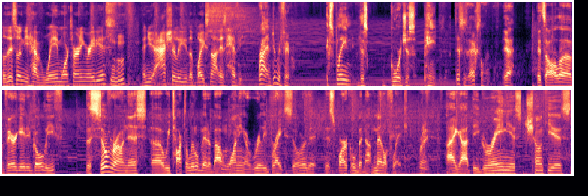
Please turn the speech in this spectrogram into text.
So this one, you have way more turning radius. And you actually, the bike's not as heavy. Ryan, do me a favor. Explain this gorgeous paint. This is excellent. Yeah, it's all uh, variegated gold leaf. The silver on this, uh, we talked a little bit about wanting a really bright silver that, that sparkled but not metal flake. Right. I got the grainiest, chunkiest,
